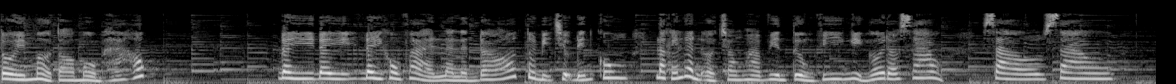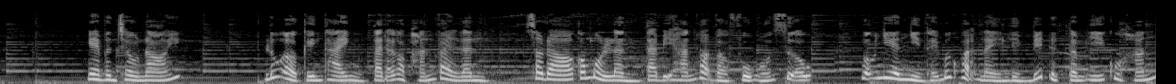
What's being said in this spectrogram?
Tôi mở to mồm há hốc. Đây, đây, đây không phải là lần đó tôi bị triệu đến cung, là cái lần ở trong hoa viên tưởng vi nghỉ ngơi đó sao? Sao, sao... Nghe Vân Châu nói, lúc ở Kinh Thành ta đã gặp hắn vài lần, sau đó có một lần ta bị hắn gọi vào phủ uống rượu ngẫu nhiên nhìn thấy bức họa này liền biết được tâm ý của hắn.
